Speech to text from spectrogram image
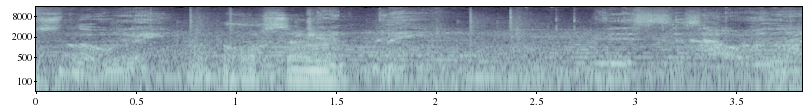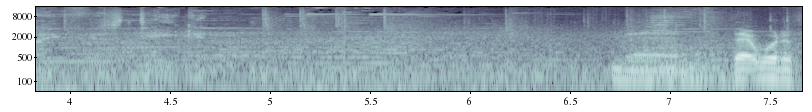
Slowly, Awesome. gently. This is how a life is taken. Man, that would have.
